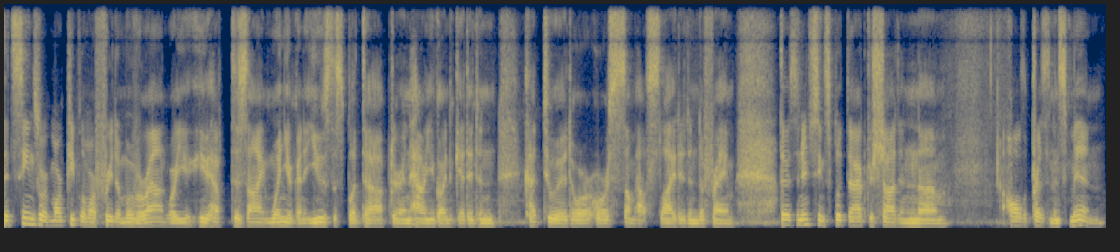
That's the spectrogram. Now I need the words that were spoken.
It's scenes where more people are more free to move around, where you, you have to design when you're going to use the split diopter and how you're going to get it and cut to it or, or somehow slide it into frame. There's an interesting split diopter shot in um, All the President's Men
